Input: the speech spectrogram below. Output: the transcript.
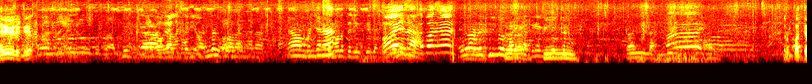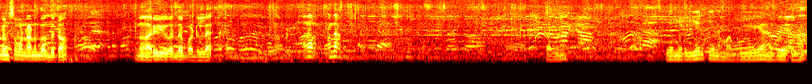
அருவி இருக்கு. ஒரு பத்து நிமிஷமா நடந்து வந்துட்டோம். இன்னும் அருவி வந்த பாட்டில் இதே மாதிரி இயற்கையை நம்ம அப்படியே அனுபவிக்கணும்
